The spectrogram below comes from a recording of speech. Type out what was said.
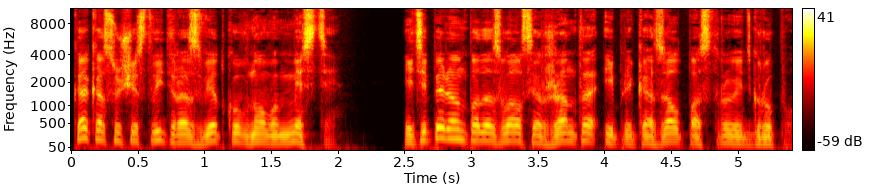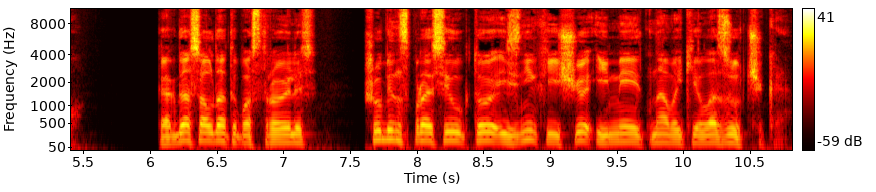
как осуществить разведку в новом месте. И теперь он подозвал сержанта и приказал построить группу. Когда солдаты построились, Шубин спросил, кто из них еще имеет навыки лазутчика.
